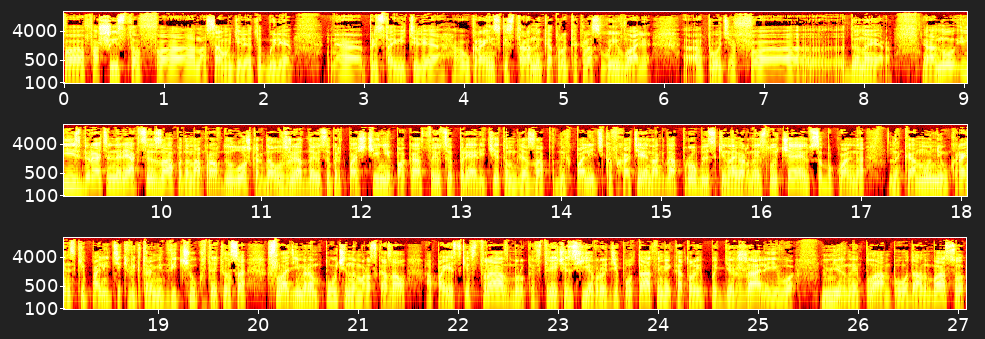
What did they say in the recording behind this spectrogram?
э, фашистов. Э, на самом деле это были э, представители представители украинской стороны, которые как раз воевали э, против э, ДНР. Ну и избирательная реакция Запада на правду и ложь, когда лжи отдаются предпочтение, пока остается приоритетом для западных политиков, хотя иногда проблески, наверное, случаются. Буквально накануне украинский политик Виктор Медведчук встретился с Владимиром Путиным, рассказал о поездке в Страсбург и встрече с евродепутатами, которые поддержали его мирный план по Донбассу.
